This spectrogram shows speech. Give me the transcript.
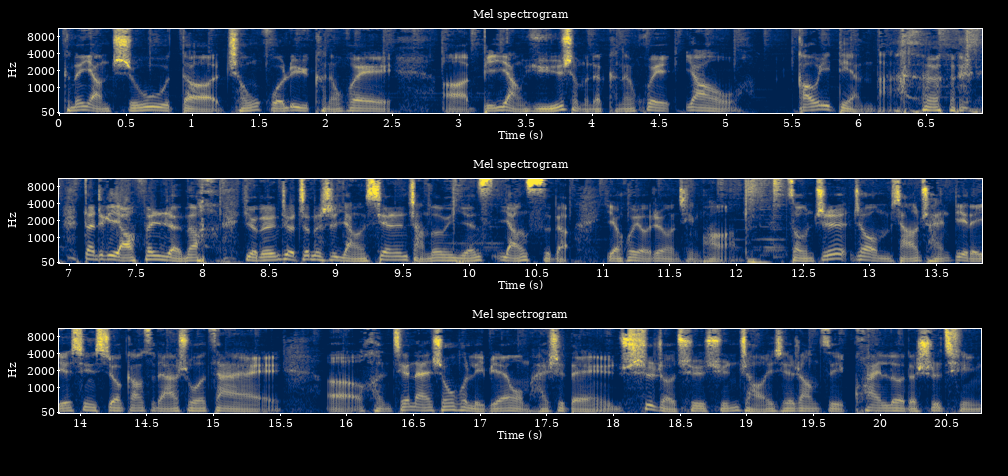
可能养植物的成活率可能会啊，比养鱼什么的可能会要。高一点吧，但这个也要分人啊。有的人就真的是养仙人掌都能养死养死的，也会有这种情况啊。总之，就我们想要传递的一个信息，就告诉大家说，在呃很艰难生活里边，我们还是得试着去寻找一些让自己快乐的事情。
